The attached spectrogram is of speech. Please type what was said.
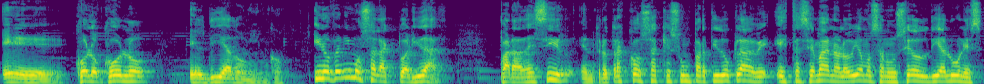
eh, Colo Colo el día domingo. Y nos venimos a la actualidad para decir, entre otras cosas, que es un partido clave. Esta semana lo habíamos anunciado el día lunes.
